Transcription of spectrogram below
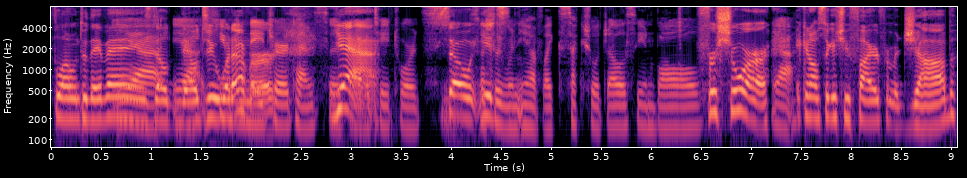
flowing through their veins, yeah, they'll yeah. they'll do Human whatever. Nature tends to Yeah. gravitate towards. So especially when you have like sexual jealousy involved. For sure. Yeah. It can also get you fired from a job.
